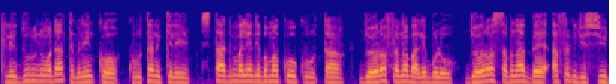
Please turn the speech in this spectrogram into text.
tile duuru ɲɔgɔndan tɛmɛnen kɔ kuru tan ni kelen stade malien de bamako kuru tan jɔyɔrɔ filanan b'ale bolo jɔyɔrɔ sabanan bɛ afrique du sud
